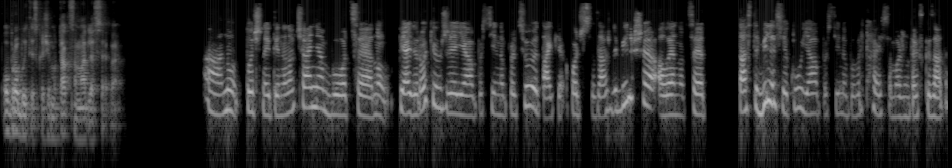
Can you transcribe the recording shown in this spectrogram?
обробити, скажімо так, сама для себе. А, ну, точно йти на навчання, бо це ну 5 років вже я постійно працюю, так хочеться завжди більше, але ну це та стабільність, в яку я постійно повертаюся, можна так сказати.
